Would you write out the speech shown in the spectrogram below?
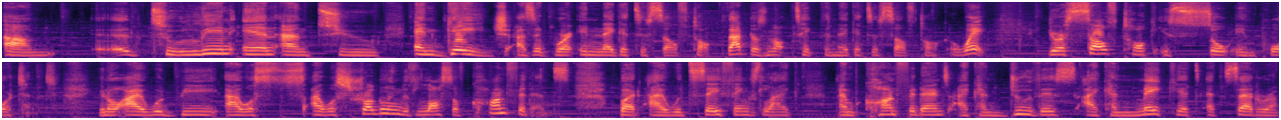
um, uh, to lean in and to engage, as it were, in negative self talk. That does not take the negative self talk away. Your self-talk is so important. You know i would be i was i was struggling with loss of confidence but i would say things like i'm confident i can do this i can make it etc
